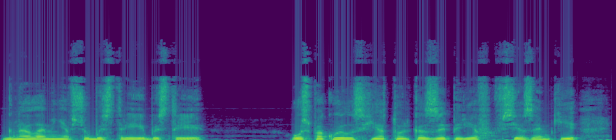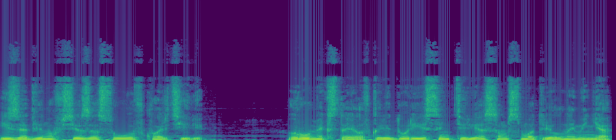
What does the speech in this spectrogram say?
гнала меня все быстрее и быстрее. Успокоилась я только, заперев все замки и задвинув все засовы в квартире. Ромик стоял в коридоре и с интересом смотрел на меня.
